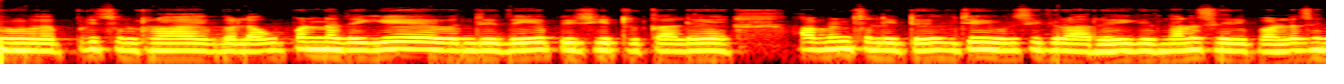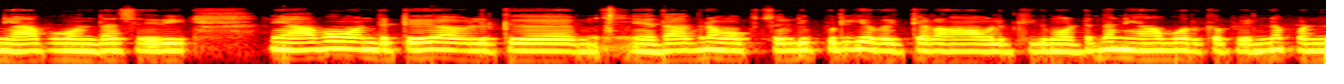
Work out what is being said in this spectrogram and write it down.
இவங்க எப்படி சொல்கிறா இவ லவ் பண்ணதையே வந்து இதையே பேசிகிட்டு இருக்காளே அப்படின்னு சொல்லிட்டு விஜய் யோசிக்கிறாரு. இருந்தாலும் சரி பழசு ஞாபகம் வந்தால் சரி. ஞாபகம் வந்துட்டு அவளுக்கு ஏதாவது நம்ம சொல்லி புரிய வைக்கலாம். அவளுக்கு இது மட்டும்தான் ஞாபகம் இருக்குது அப்போ என்ன பண்ண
